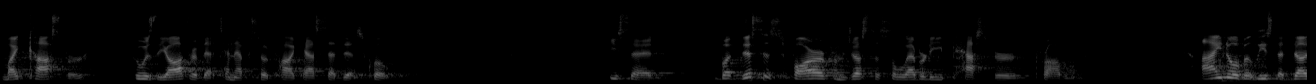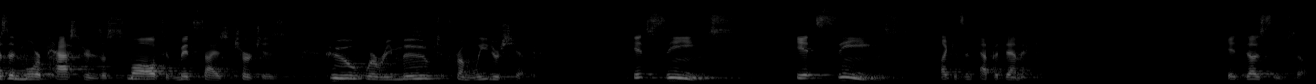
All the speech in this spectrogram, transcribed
Mike Cosper, who was the author of that 10 episode podcast, said this quote, He said, But this is far from just a celebrity pastor problem. I know of at least a dozen more pastors of small to mid sized churches who were removed from leadership. It seems, it seems like it's an epidemic. It does seem so.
